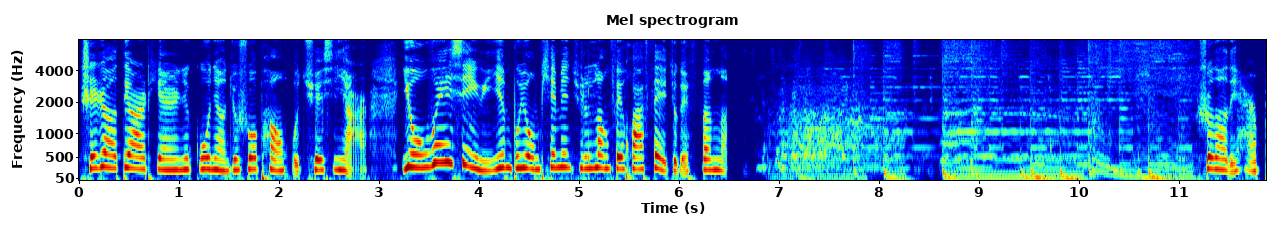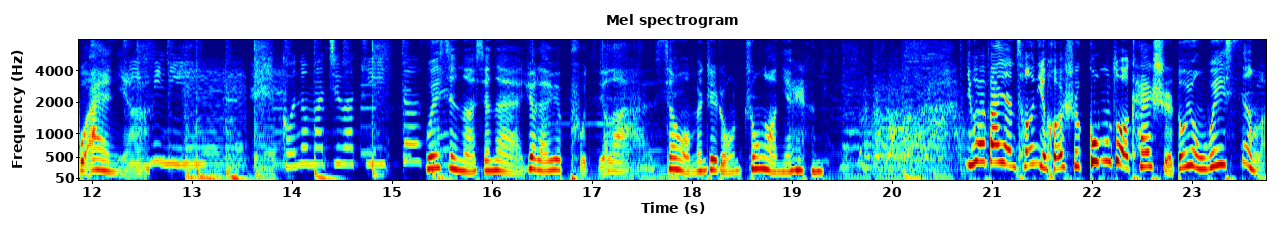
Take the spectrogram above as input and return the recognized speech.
谁知道第二天人家姑娘就说胖虎缺心眼儿，有微信语音不用，偏偏去浪费话费，就给分了。说到底还是不爱你啊。微信呢，现在越来越普及了。像我们这种中老年人，你会发现，曾几何时，工作开始都用微信了。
